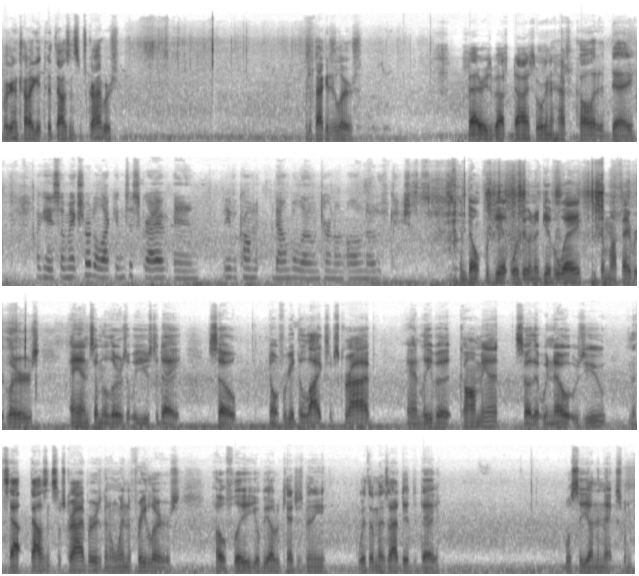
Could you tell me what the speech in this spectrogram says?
we're gonna try to get to a thousand subscribers with a package of lures. Battery's about to die, so we're gonna have to call it a day. Okay, so make sure to like and subscribe and leave a comment down below and turn on all notifications. And don't forget, we're doing a giveaway of some of my favorite lures and some of the lures that we use today. So don't forget to like, subscribe, and leave a comment so that we know it was you. The thousand subscriber is going to win the free lures. Hopefully, you'll be able to catch as many with them as I did today. We'll see you on the next one.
